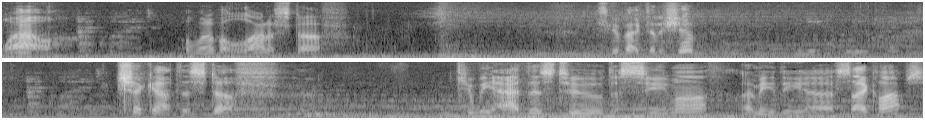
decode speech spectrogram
Wow. Open up a lot of stuff. Let's get back to the ship. Check out this stuff. Can we add this to the Seamoth? I mean the uh, Cyclops?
